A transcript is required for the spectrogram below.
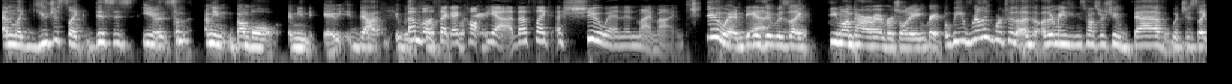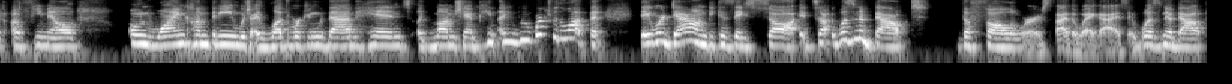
and like you just like this is you know some i mean bumble i mean eh, that it was Bumble, it's like I con- right? yeah that's like a shoe in in my mind shoe in because Yeah. it was like female empowerment virtual dating great. But we really worked with other amazing sponsors too. Bev, which is like a female owned wine company, which I loved working with them. Hint, like Mumm Champagne. I mean, we worked with a lot, but they were down because they saw it's not, it wasn't about the followers, by the way, guys. It wasn't about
